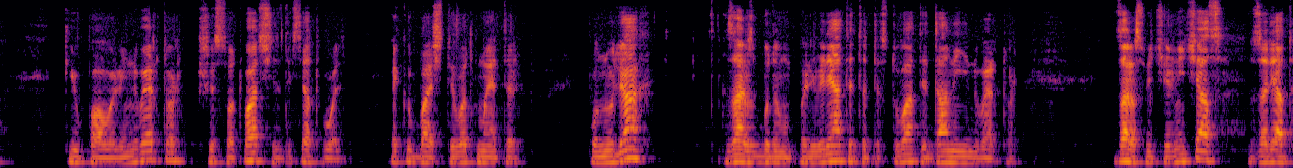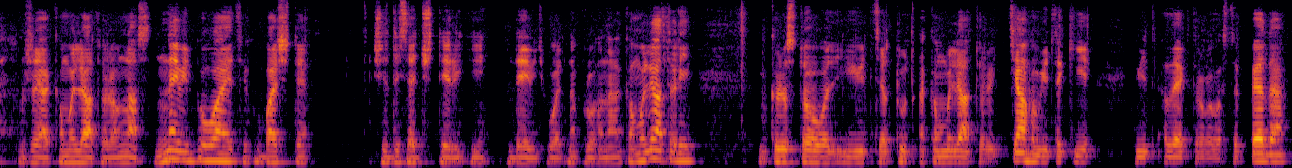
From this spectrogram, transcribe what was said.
Q-Power інвертор 600 Вт 60 вольт. Як ви бачите, ваттметр по нулях. Зараз будемо перевіряти та тестувати даний інвертор. Зараз вечірній час. Заряд вже акумулятора у нас не відбувається. Як ви бачите, 64,9 вольт напруга на акумуляторі. Використовуються тут акумулятори тягові такі від електровелосипеда.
